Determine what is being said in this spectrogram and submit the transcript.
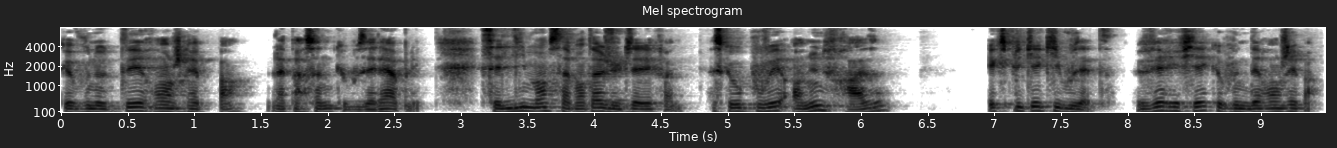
que vous ne dérangerez pas la personne que vous allez appeler. C'est l'immense avantage du téléphone. Parce que vous pouvez en une phrase Expliquez qui vous êtes. Vérifiez que vous ne dérangez pas.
